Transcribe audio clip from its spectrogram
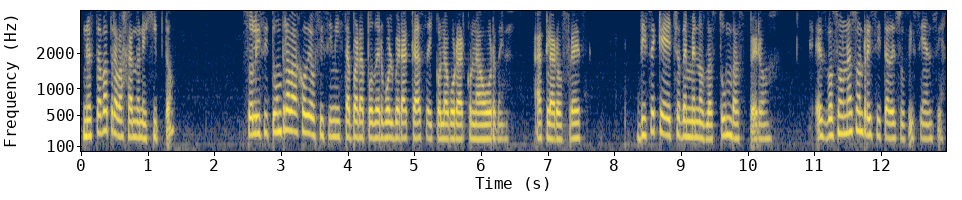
¿No estaba trabajando en Egipto? Solicitó un trabajo de oficinista para poder volver a casa y colaborar con la orden, aclaró Fred. Dice que echa de menos las tumbas, pero. esbozó una sonrisita de suficiencia.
